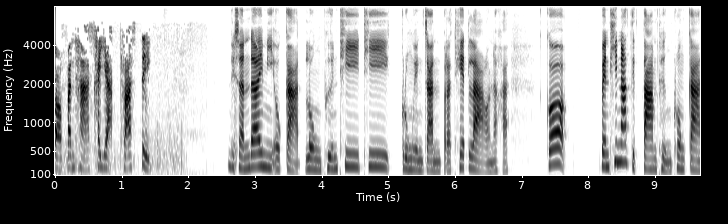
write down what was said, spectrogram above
ต่อปัญหาขยะพลาสติก ดิฉันได้มีโอกาสลงพื้นที่ที่กรุงเวียงจันทร์ประเทศลาวนะคะ ก็เป็นที่น่าติดตามถึงโครงการ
